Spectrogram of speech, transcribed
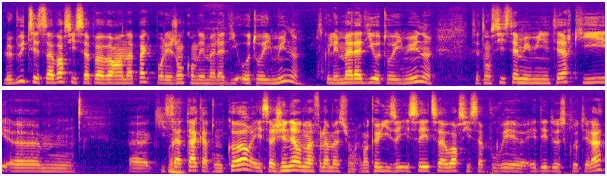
Le but, c'est de savoir si ça peut avoir un impact pour les gens qui ont des maladies auto-immunes. Parce que les maladies auto-immunes, c'est ton système immunitaire qui. Euh, qui s'attaque à ton corps et ça génère de l'inflammation. Donc euh, ils essayaient de savoir si ça pouvait euh, aider de ce côté-là.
